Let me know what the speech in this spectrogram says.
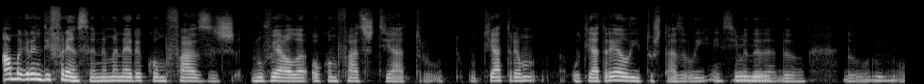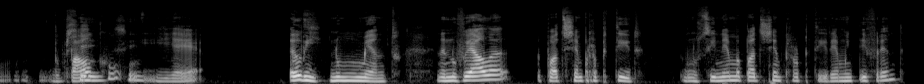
Há uma grande diferença na maneira como fazes novela ou como fazes teatro. O teatro é, o teatro é ali, tu estás ali em cima uhum. do, do, do, palco sim, sim. e é ali, no momento. Na novela podes sempre repetir, no cinema podes sempre repetir. É muito diferente?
